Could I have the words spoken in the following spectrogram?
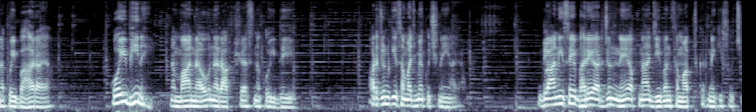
न कोई बाहर आया। कोई भी नहीं, न मानव न राक्षस, न कोई देव। अर्जुन की समझ में कुछ नहीं आया। ग्लानी से भरे अर्जुन ने अपना जीवन समाप्त करने की सोची।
